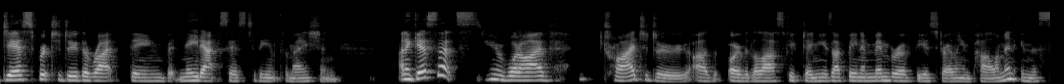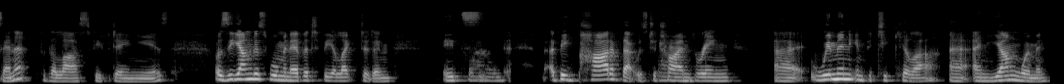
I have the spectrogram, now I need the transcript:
desperate to do the right thing but need access to the information. And I guess that's you know what I've tried to do uh, over the last 15 years. I've been a member of the Australian Parliament in the Senate for the last 15 years. I was the youngest woman ever to be elected, and it's wow. a big part of that was to try and bring uh, women in particular uh, and young women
